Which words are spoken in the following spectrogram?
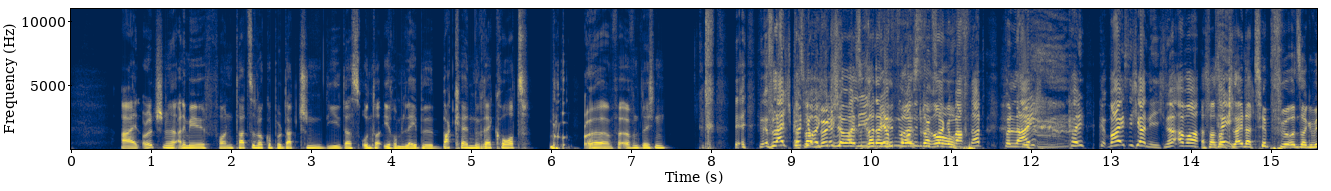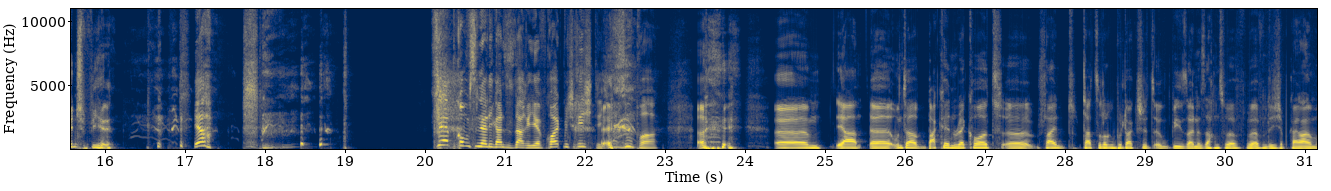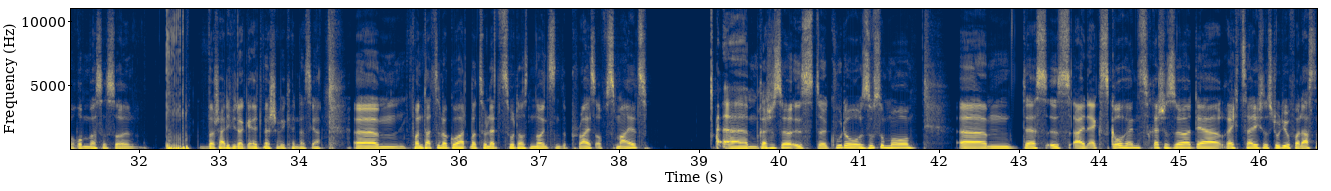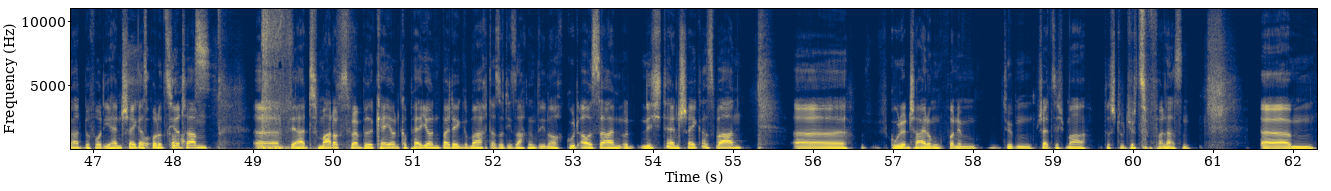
Ein Original Anime von Tatsunoko Production, die das unter ihrem Label Backen Record äh, veröffentlichen. Vielleicht Das könnt ihr war euch möglicherweise gerade ein Hinweis darauf. gemacht hat. Vielleicht, kann, weiß ich ja nicht, ne? Aber Das war so ein hey, kleiner Tipp für unser Gewinnspiel. Ja. Sehr professionell die ganze Sache hier, freut mich richtig. Super. Ähm, ja, äh, unter Backen Record äh, scheint Tatsunoko Production jetzt irgendwie seine Sachen zu ver- veröffentlichen. Ich habe keine Ahnung, warum, was das soll. Wahrscheinlich wieder Geldwäsche, wir kennen das ja. Ähm, von Tatsunoko hat man zuletzt 2019 The Price of Smiles. Ähm, Regisseur ist äh, Kudo Susumo. Ähm, das ist ein Ex-Gohans-Regisseur, der rechtzeitig das Studio verlassen hat, bevor die Handshakers Oh produziert Gott. haben. Äh, der hat Mardox, Scramble, K und Copelion bei denen gemacht, also die Sachen, die noch gut aussahen und nicht Handshakers waren. Äh, gute Entscheidung von dem Typen, schätze ich mal, das Studio zu verlassen. Ähm,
